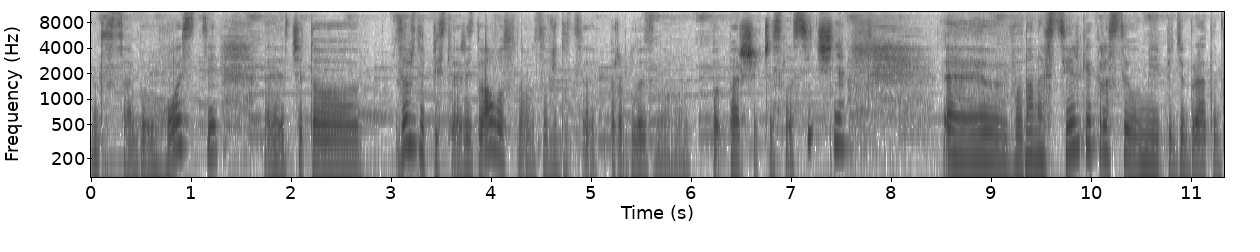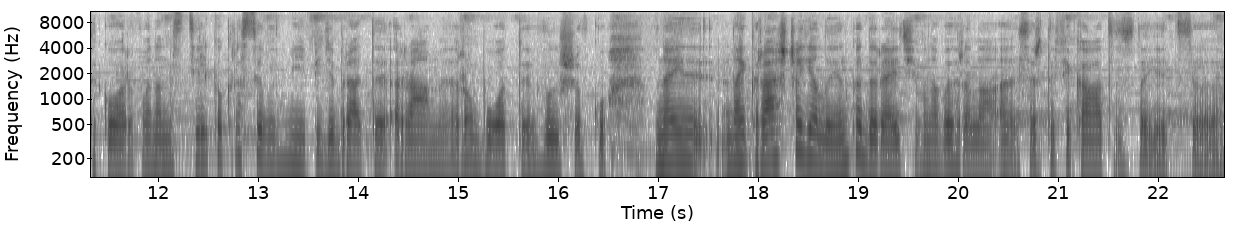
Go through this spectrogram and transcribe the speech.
до себе в гості, е, чи то завжди після Різдва, в основному завжди це приблизно перші числа січня. Е, Вона настільки красиво вміє підібрати декор, вона настільки красиво вміє підібрати рами, роботи, вишивку. В неї найкраща ялинка, до речі, вона виграла е, сертифікат, здається,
